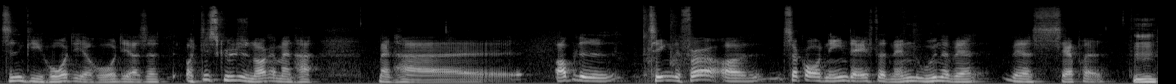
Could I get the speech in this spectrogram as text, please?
tiden gik hurtigere og hurtigere. Altså, og det skyldes nok, at man har, man har øh, oplevet tingene før, og så går den ene dag efter den anden, uden at være, være særpræget. Mm.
